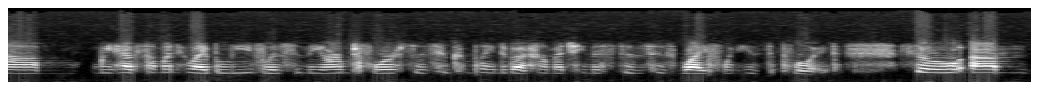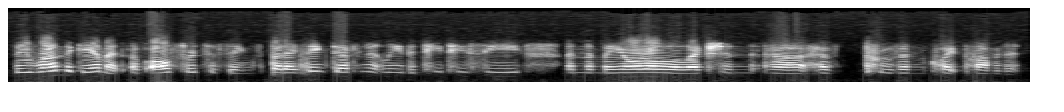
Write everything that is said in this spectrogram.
Um, we have someone who I believe was in the armed forces who complained about how much he misses his wife when he's deployed. So um, they run the gamut of all sorts of things, but I think definitely the TTC and the mayoral election uh, have proven quite prominent.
